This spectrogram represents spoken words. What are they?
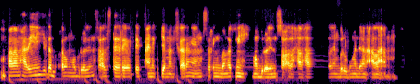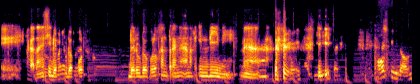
malam hari ini kita bakal ngobrolin soal stereotip anak zaman sekarang yang sering banget nih ngobrolin soal hal-hal yang berhubungan dengan alam. Eh, katanya sih 2020 2020 kan trennya anak indie nih. Nah, jadi kopi dong.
